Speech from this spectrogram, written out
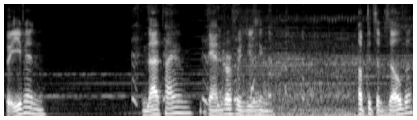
So even in that time, Ganondorf was using puppets of Zelda.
